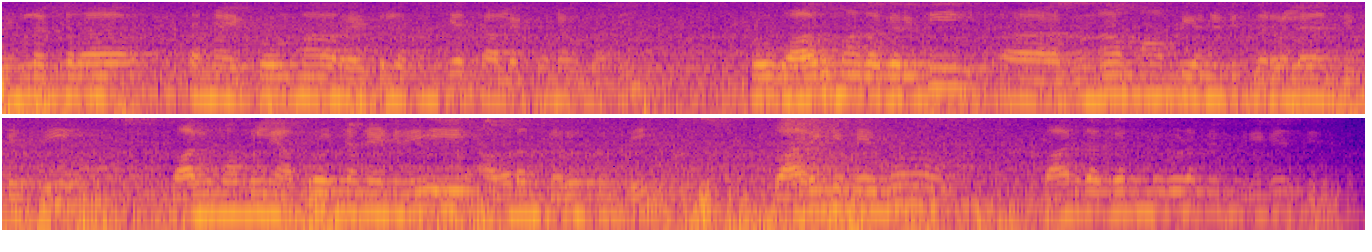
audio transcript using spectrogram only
రెండు లక్షల కన్నా ఎక్కువ ఉన్న రైతుల సంఖ్య చాలా ఎక్కువనే ఉన్నది. సో వారు మా దగ్గరికి రుణమాఫీ అనేది జరగలేదని చెప్పేసి వాళ్ళు మమ్మల్ని అప్రోచ్ అనేది అవ్వడం జరుగుతుంది. వారికి మేము వారి దగ్గర నుండి కూడా మేము గ్రీవెన్స్ తీసుకుంటాం.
